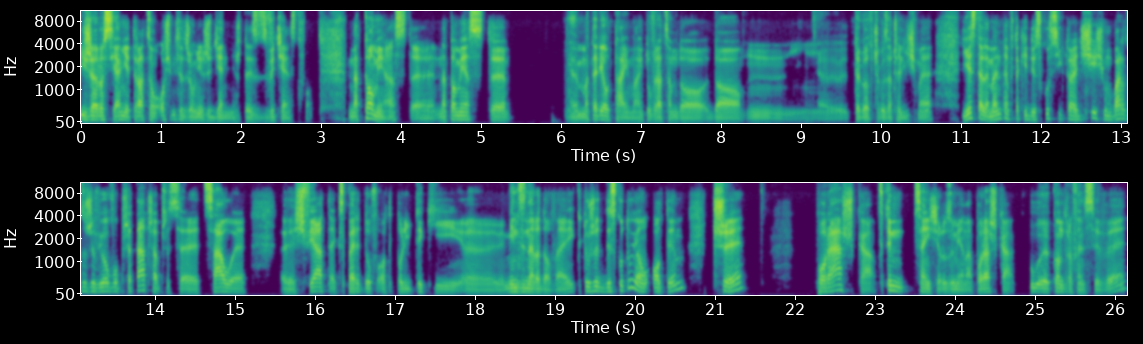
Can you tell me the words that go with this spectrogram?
i że Rosjanie tracą 800 żołnierzy dziennie, że to jest zwycięstwo. Natomiast, natomiast E, materiał Time'a, i tu wracam do, do mm, e, tego, od czego zaczęliśmy, jest elementem w takiej dyskusji, która dzisiaj się bardzo żywiołowo przetacza przez e, cały świat ekspertów od polityki międzynarodowej, którzy dyskutują o tym, czy porażka, w tym sensie rozumiana porażka kontrofensywy,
